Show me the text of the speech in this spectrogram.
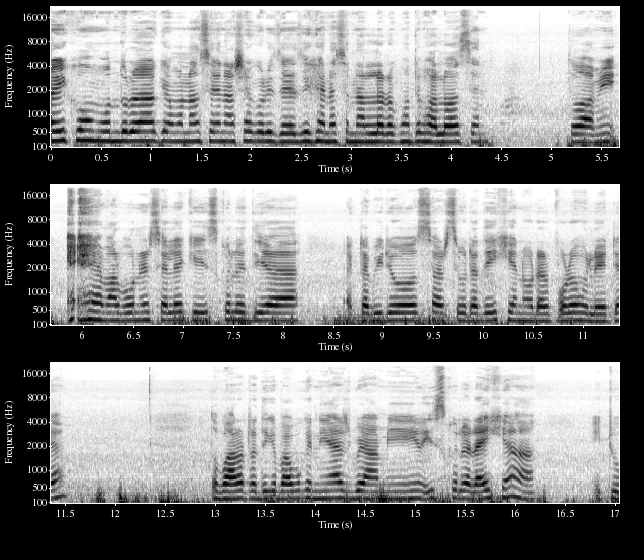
আলাইকুম বন্ধুরা, কেমন আছেন? আশা করি যে যেখানে আছেন আল্লাহ রকমতে ভালো আছেন। তো আমি আমার বোনের ছেলেকে স্কুলে দিয়া একটা ভিডিও সার্চে ওটা দেখেন, ওটার পরে হলো এটা। তো বারোটার দিকে বাবুকে নিয়ে আসবে, আমি স্কুলে রাইখা একটু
